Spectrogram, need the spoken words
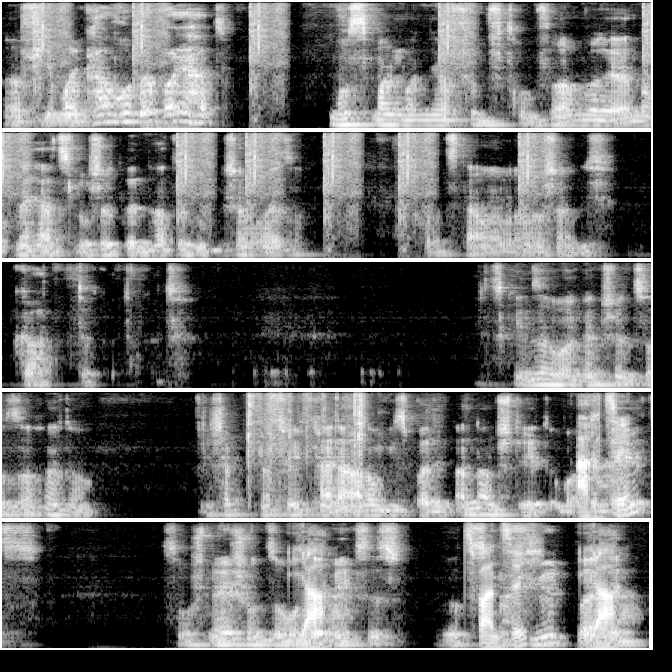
Da er viermal Karo dabei hat, muss mein Mann ja fünf Trumpf haben, weil er noch eine Herzlusche drin hatte, logischerweise. Kreuz Dame war wahrscheinlich. Gott, oh Gott, oh Gott. Jetzt gehen sie aber ganz schön zur Sache da. Ich habe natürlich keine Ahnung, wie es bei den anderen steht, aber wenn 18. er jetzt so schnell schon so Ja. unterwegs ist, wird es 20. gefühlt bei den Ja. anderen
